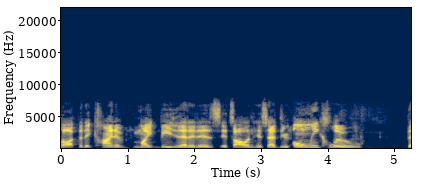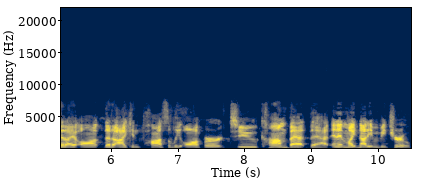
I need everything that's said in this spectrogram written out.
thought that it kind of might be that it is. It's all in his head. The only clue that I that I can possibly offer to combat that, and it might not even be true,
